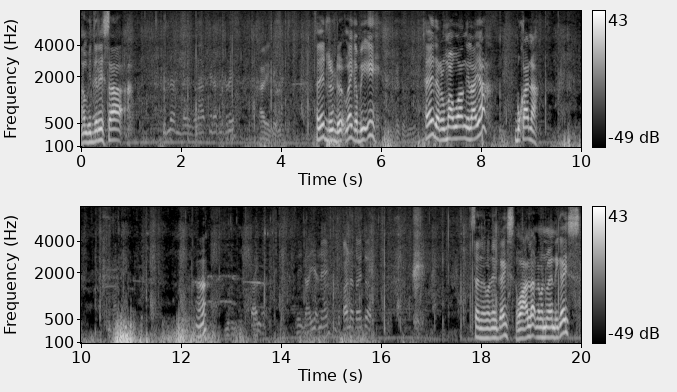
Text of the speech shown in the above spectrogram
Ang bidiri sa dur- may gabi eh. Sali da rumawang ilaya. Bukana. Ha? Ay, daya na eh. Bukan na to ito. Saan naman eh guys? Wala naman man eh guys.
